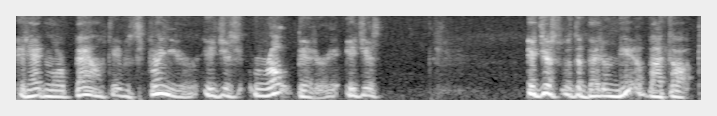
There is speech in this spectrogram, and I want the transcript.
It had more bounce. It was springier. It just wrote better. It, just, it just was a better nib, I thought.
